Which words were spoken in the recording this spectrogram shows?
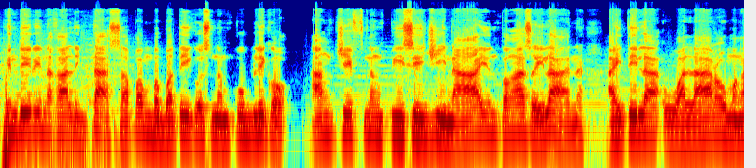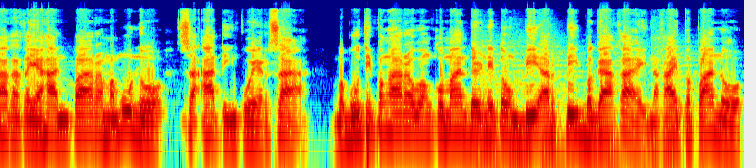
Hindi rin nakaligtas sa pambabatikos ng publiko ang chief ng PCG na ayon pa nga sa ilan ay tila wala raw mga kakayahan para mamuno sa ating puwersa. Mabuti pa nga raw ang commander nitong BRP Bagakay na kahit papano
